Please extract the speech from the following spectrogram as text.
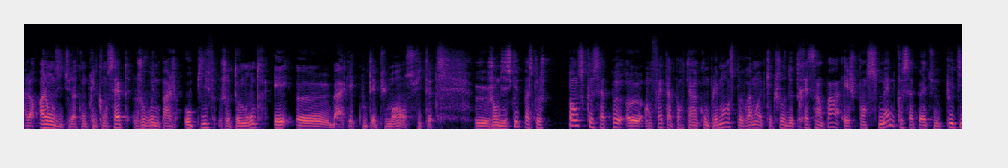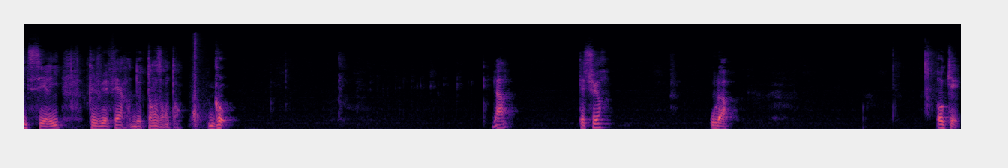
Alors allons-y, tu l'as compris le concept, j'ouvre une page au pif, je te montre et euh, bah écoute et puis moi ensuite euh, j'en discute parce que je pense que ça peut euh, en fait apporter un complément, ça peut vraiment être quelque chose de très sympa et je pense même que ça peut être une petite série que je vais faire de temps en temps. Go. Là? T'es sûr? Oula Ok,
